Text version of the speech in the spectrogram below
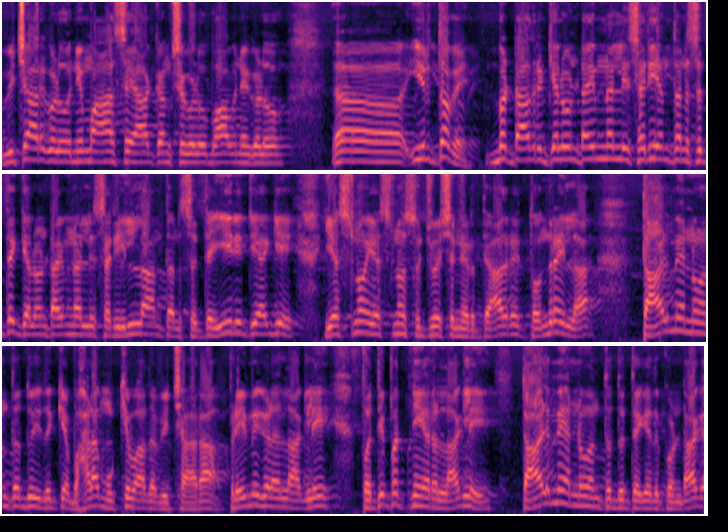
ವಿಚಾರಗಳು, ನಿಮ್ಮ ಆಸೆ, ಆಕಾಂಕ್ಷೆಗಳು, ಭಾವನೆಗಳು ಇರ್ತವೆ. ಬಟ್ ಆದರೆ ಕೆಲವೊಂದು ಟೈಮ್ನಲ್ಲಿ ಸರಿ ಅಂತ ಅನಿಸುತ್ತೆ, ಕೆಲವೊಂದು ಟೈಮ್ನಲ್ಲಿ ಸರಿ ಇಲ್ಲ ಅಂತ ಅನಿಸುತ್ತೆ. ಈ ರೀತಿಯಾಗಿ ಎಸ್ನೋ ಎಸ್ನೋ ಸಿಚುವೇಶನ್ ಇರುತ್ತೆ. ಆದರೆ ತೊಂದರೆ ಇಲ್ಲ. ತಾಳ್ಮೆ ಅನ್ನುವಂಥದ್ದು ಇದಕ್ಕೆ ಬಹಳ ಮುಖ್ಯವಾದ ವಿಚಾರ. ಪ್ರೇಮಿಗಳಲ್ಲಾಗಲಿ, ಪತಿಪತ್ನಿಯರಲ್ಲಾಗಲಿ ತಾಳ್ಮೆ ಅನ್ನುವಂಥದ್ದು ತೆಗೆದುಕೊಂಡಾಗ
